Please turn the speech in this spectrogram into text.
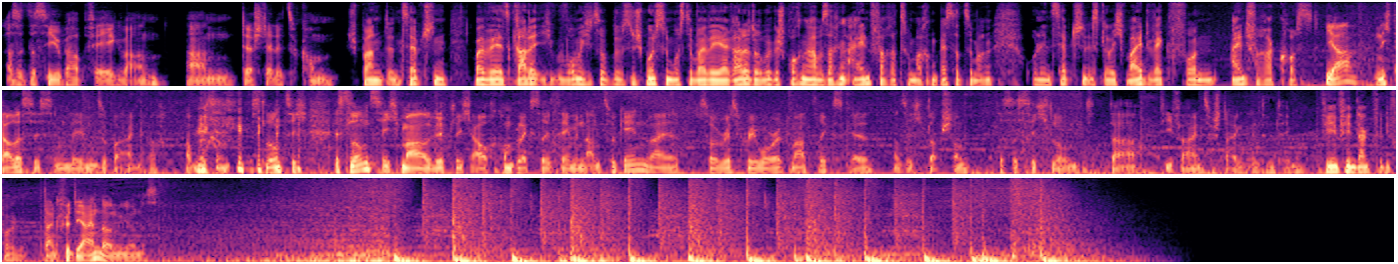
also dass sie überhaupt fähig waren, an der Stelle zu kommen. Spannend, Inception, weil wir jetzt gerade, ich, warum ich so ein bisschen schmunzeln musste, weil wir ja gerade darüber gesprochen haben, Sachen einfacher zu machen, besser zu machen. Und Inception ist, glaube ich, weit weg von einfacher Kost. Ja, nicht alles ist im Leben super einfach. Aber es, es lohnt sich, es lohnt sich mal wirklich auch komplexere Themen anzugehen, weil so Risk-Reward-Matrix, gell? Also ich glaube schon, dass es sich lohnt, da tiefer einzusteigen in dem Thema. Vielen, vielen Dank für die Folge. Danke für die Einladung, Jonas.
